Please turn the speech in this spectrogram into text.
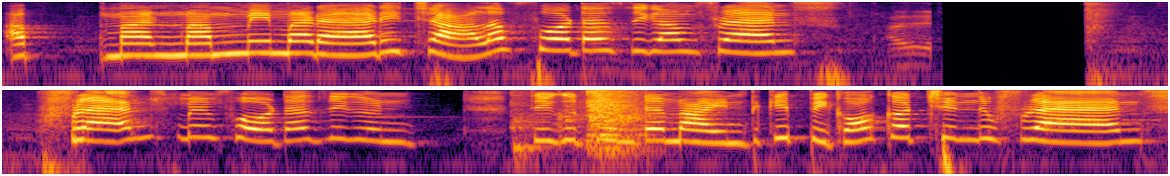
అప్- మా మమ్మీ మా డాడీ చాలా ఫొటోస్ దిగాం ఫ్రెండ్స్ ఫ్రెండ్స్ మేము ఫొటోస్ దిగు దిగుతుంటే మా ఇంటికి పికాక్ వచ్చింది ఫ్రెండ్స్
